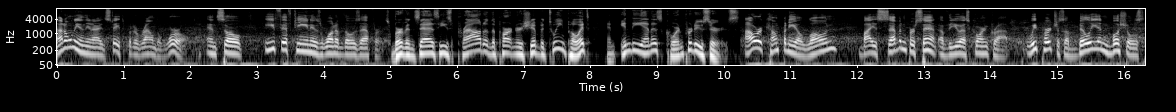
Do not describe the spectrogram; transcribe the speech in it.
not only in the United States, but around the world. And so E15 is one of those efforts. Berven says he's proud of the partnership between Poet and Indiana's corn producers. Our company alone buys 7% of the U.S. corn crop. We purchase a billion bushels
